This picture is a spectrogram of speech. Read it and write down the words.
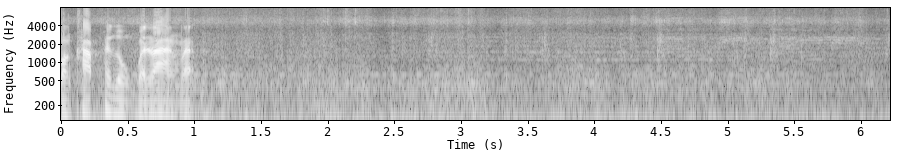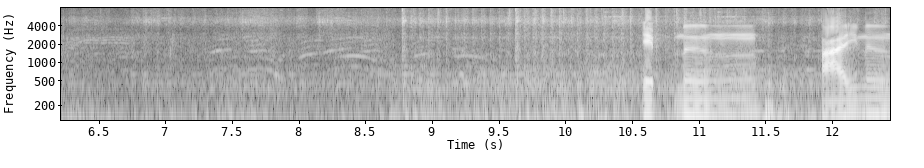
บังคับให้ลงไปล่างแล้วเจ็บหนึ่งตายหนึ่ง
